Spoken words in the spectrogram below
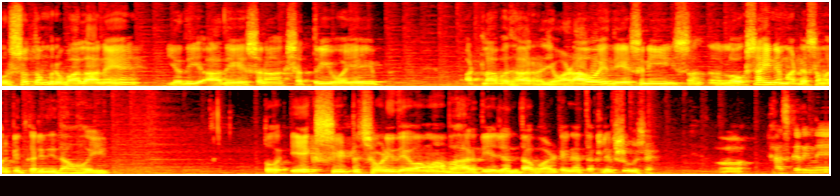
પુરુષોત્તમ રૂપાલાને યદિ આ દેશના ક્ષત્રિયોએ આટલા બધા રજવાડાઓએ દેશની લોકશાહીને માટે સમર્પિત કરી દીધા હોય તો એક સીટ છોડી દેવામાં ભારતીય જનતા પાર્ટીને તકલીફ શું છે? ખાસ કરીને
